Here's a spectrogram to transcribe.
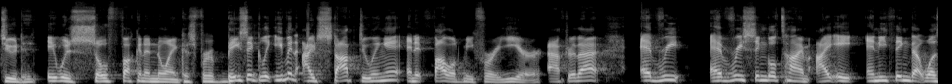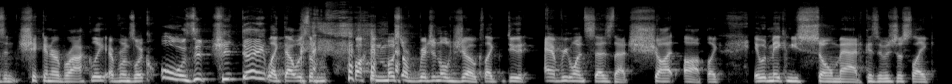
dude, it was so fucking annoying because for basically even I stopped doing it and it followed me for a year after that. Every every single time I ate anything that wasn't chicken or broccoli, everyone's like, "Oh, is it cheat day?" Like that was the fucking most original joke. Like, dude, everyone says that. Shut up. Like it would make me so mad because it was just like,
